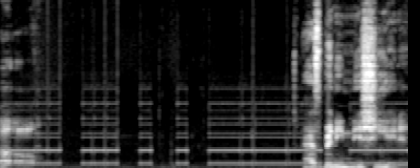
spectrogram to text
Uh oh. Has been initiated.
